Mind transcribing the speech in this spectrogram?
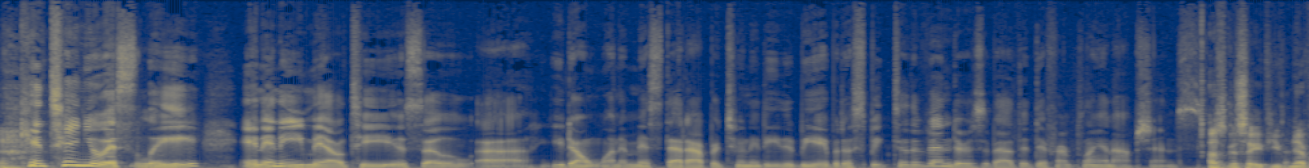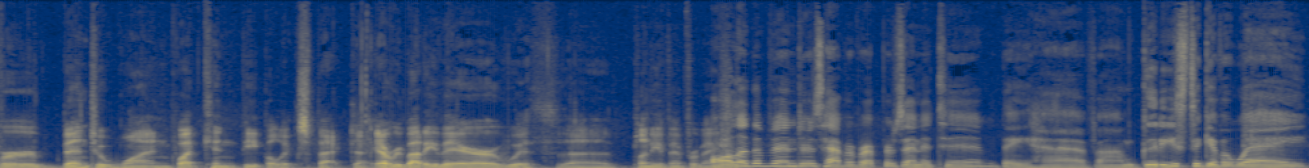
continuously in an email to you, so uh, you don't want to miss that opportunity to be able to speak to the vendors about the different plan options. I was going to say, if you've never been to one, what can people expect? Uh, everybody there with uh, plenty of information? All of the vendors have a representative. They have um, goodies to give away.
